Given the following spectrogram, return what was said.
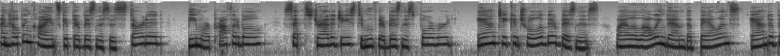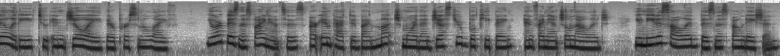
I'm helping clients get their businesses started, be more profitable, set strategies to move their business forward, and take control of their business while allowing them the balance and ability to enjoy their personal life. Your business finances are impacted by much more than just your bookkeeping and financial knowledge. You need a solid business foundation.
